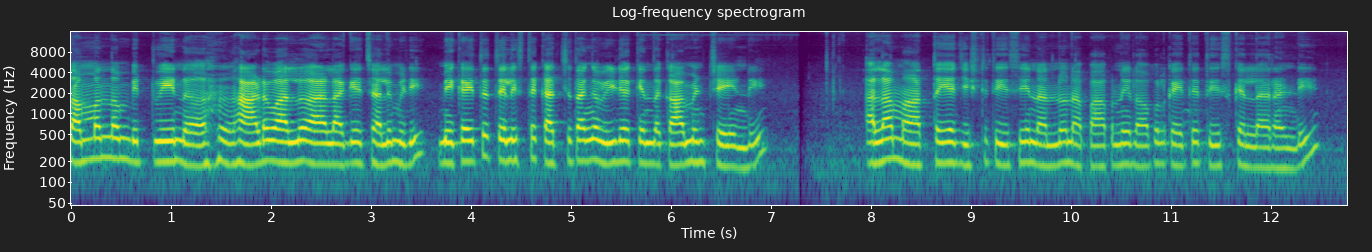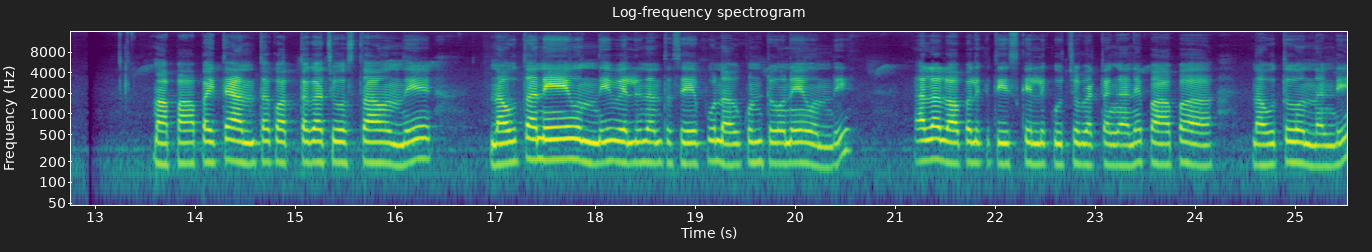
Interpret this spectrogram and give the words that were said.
సంబంధం బిట్వీన్ ఆడవాళ్ళు అలాగే చలిమిడి? మీకైతే తెలిస్తే ఖచ్చితంగా వీడియో కింద కామెంట్ చేయండి. అలా మా అత్తయ్య జిష్టి తీసి నన్ను నా పాపని లోపలికైతే తీసుకెళ్ళారండి. మా పాప అయితే అంత కొత్తగా చూస్తూ ఉంది. నవ్వుతూనే ఉంది. వెళ్ళినంతసేపు నవ్వుకుంటూనే ఉంది. అలా లోపలికి తీసుకెళ్ళి కూర్చోబెట్టంగానే పాప నవ్వుతూ ఉందండి.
